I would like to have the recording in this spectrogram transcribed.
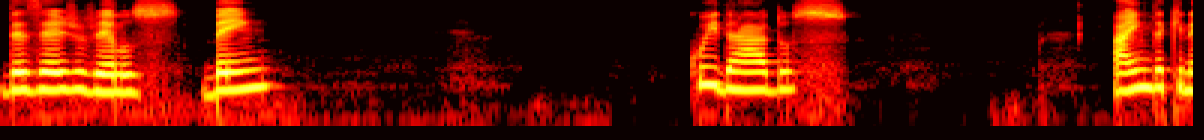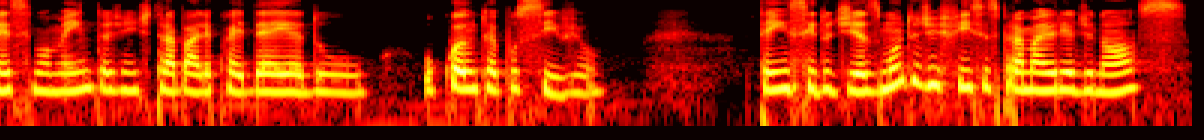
desejo vê-los bem cuidados. Ainda que nesse momento a gente trabalhe com a ideia do o quanto é possível. Tem sido dias muito difíceis para a maioria de nós.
